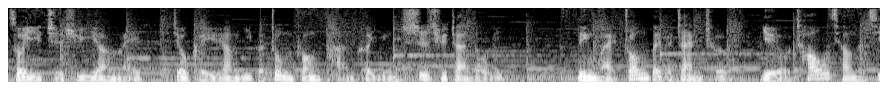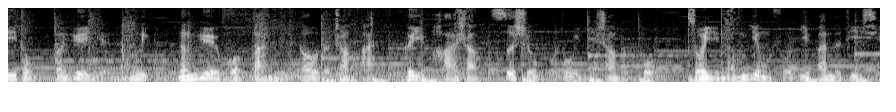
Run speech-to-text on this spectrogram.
所以只需一二枚就可以让一个重装坦克营失去战斗力。另外，装备的战车也有超强的机动和越野能力，能越过半米高的障碍，可以爬上四十五度以上的坡，所以能应付一般的地形。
